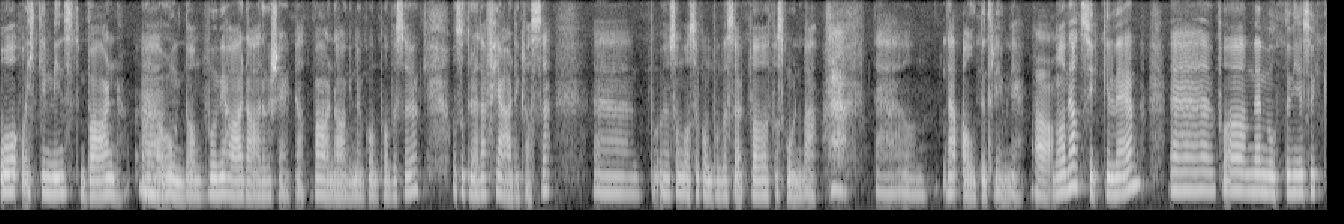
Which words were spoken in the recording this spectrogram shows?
Og, og ikke minst barn mm. og ungdom, hvor vi har da arrangert at barnehagene kommer på besøk. Og så tror jeg det er fjerde klasse som også kommer på besøk på, på skolen da. Eh, det er alltid trivelig. Ja. Nå har vi hatt sykkel-VM eh, med motorvie syk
